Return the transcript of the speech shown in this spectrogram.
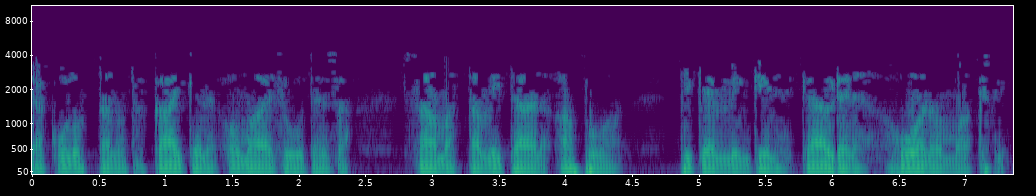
ja kuluttanut kaiken omaisuutensa saamatta mitään apua, pikemminkin käyden huonommaksi.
